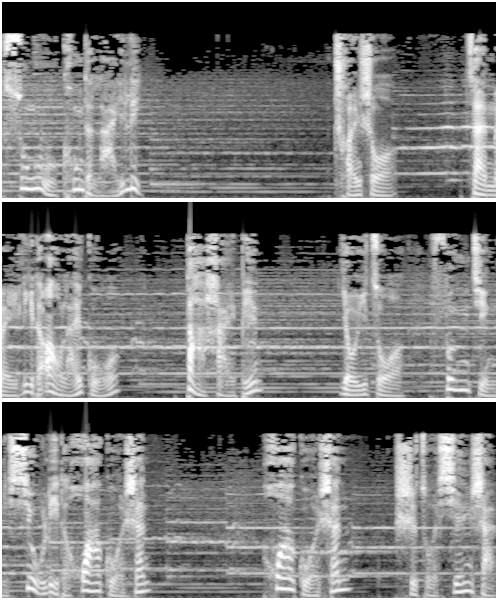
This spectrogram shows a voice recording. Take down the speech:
孙悟空的来历。传说，在美丽的奥莱国大海边，有一座。风景秀丽的花果山，花果山是座仙山，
